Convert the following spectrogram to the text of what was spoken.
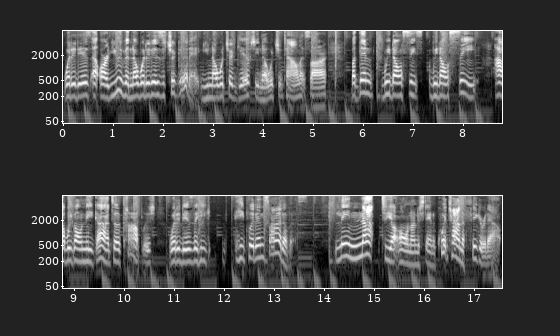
what it is, uh, or you even know what it is that you're good at. You know what your gifts, you know what your talents are, but then we don't see we don't see how we're gonna need God to accomplish what it is that He he put inside of us. Lean not to your own understanding. Quit trying to figure it out.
